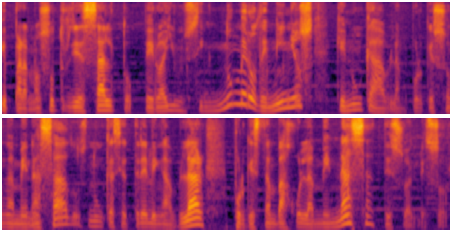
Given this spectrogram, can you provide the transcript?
que para nosotros ya es alto, pero hay un sinnúmero de niños que nunca hablan porque son amenazados, nunca se atreven a hablar porque están bajo la amenaza de su agresor.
